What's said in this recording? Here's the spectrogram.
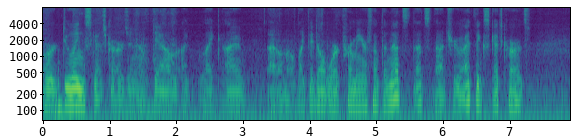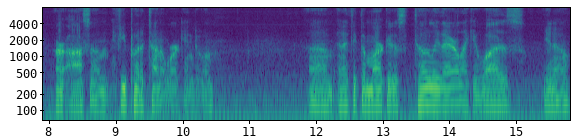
or doing sketch cards, you know, down like like I I don't know, like they don't work for me or something. That's that's not true. I think sketch cards are awesome if you put a ton of work into them. Um, and I think the market is totally there, like it was, you know,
